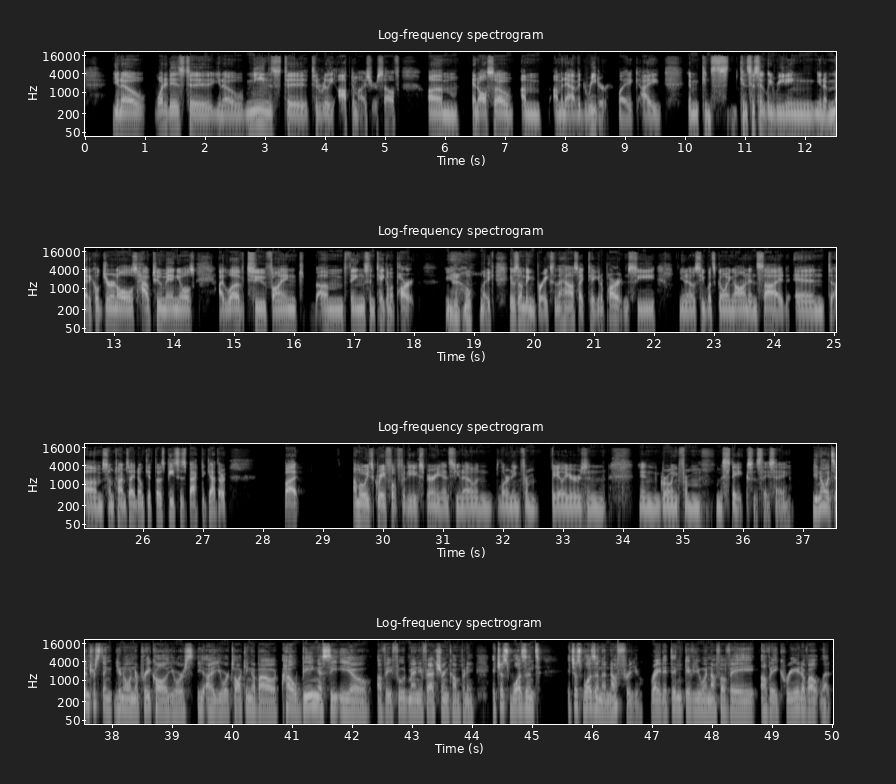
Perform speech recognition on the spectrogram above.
you know what it is to you know means to to really optimize yourself um, and also I'm I'm an avid reader. Like I am cons- consistently reading, you know, medical journals, how-to manuals. I love to find um, things and take them apart. You know, like if something breaks in the house, I take it apart and see, you know, see what's going on inside. And um, sometimes I don't get those pieces back together, but I'm always grateful for the experience, you know, and learning from failures and and growing from mistakes, as they say. You know, it's interesting. You know, in the pre-call, you were uh, you were talking about how being a CEO of a food manufacturing company, it just wasn't it just wasn't enough for you, right? It didn't give you enough of a of a creative outlet.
